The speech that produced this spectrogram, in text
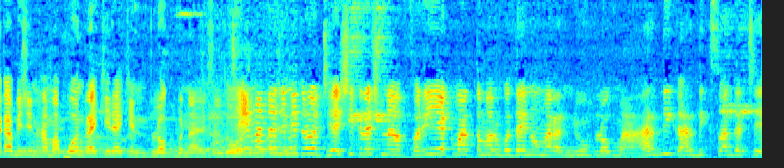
એકાબીજીને આમાં ફોન રાખી રાખીને બ્લોગ બનાવે છે. જય માતાજી મિત્રો, જય શ્રી કૃષ્ણ. ફરી એકવાર તમારું બધાનું અમારા ન્યૂ બ્લોગમાં હાર્દિક હાર્દિક સ્વાગત છે.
